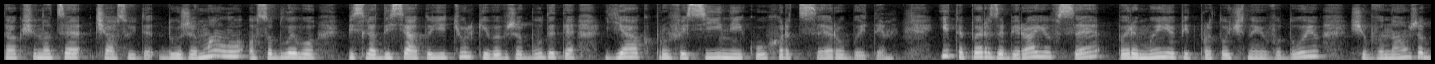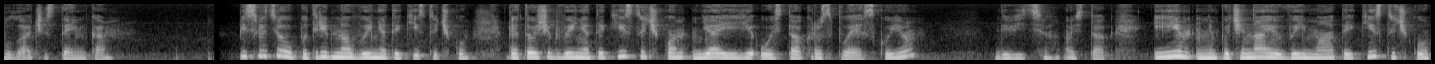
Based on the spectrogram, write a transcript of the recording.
Так що на це часу йде дуже мало, особливо після 10-ї тюльки ви вже будете як професійний кухар це робити. І тепер забираю все, перемию під проточною водою, щоб вона вже була чистенька. Після цього потрібно вийняти кісточку. Для того, щоб вийняти кісточку, я її ось так розплескую. Дивіться, ось так. І починаю виймати кісточку,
